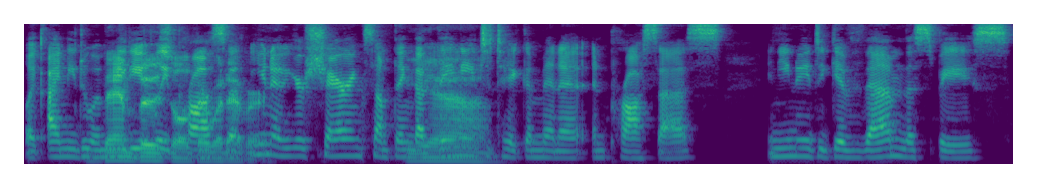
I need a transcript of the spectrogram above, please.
like i need to immediately Bamboozled process you know you're sharing something that they need to take a minute and process and you need to give them the space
